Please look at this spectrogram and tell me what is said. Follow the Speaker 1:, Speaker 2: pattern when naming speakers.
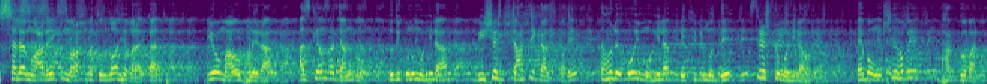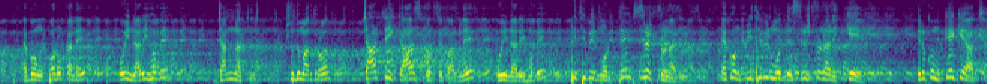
Speaker 1: আসসালামু আলাইকুম রহমতুল্লাহ বারাকাত প্রিয় মা ও বোনেরা, আজকে আমরা জানব, যদি কোনো মহিলা বিশেষ চারটি কাজ করে, তাহলে ওই মহিলা পৃথিবীর মধ্যে শ্রেষ্ঠ মহিলা হবে এবং সে হবে ভাগ্যবান এবং পরকালে ওই নারী হবে জান্নাতি। শুধুমাত্র চারটি কাজ করতে পারলে ওই নারী হবে পৃথিবীর মধ্যে শ্রেষ্ঠ নারী। এখন পৃথিবীর মধ্যে শ্রেষ্ঠ নারী কে? এরকম কে কে আছে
